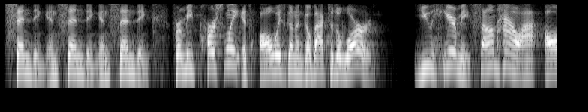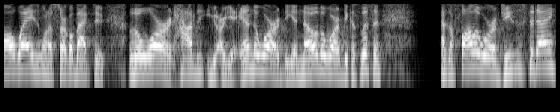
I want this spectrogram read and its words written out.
sending and sending and sending. For me personally, it's always going to go back to the Word. You hear me. Somehow I always want to circle back to the Word. How do you, are you in the Word? Do you know the Word? Because listen, as a follower of Jesus today,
